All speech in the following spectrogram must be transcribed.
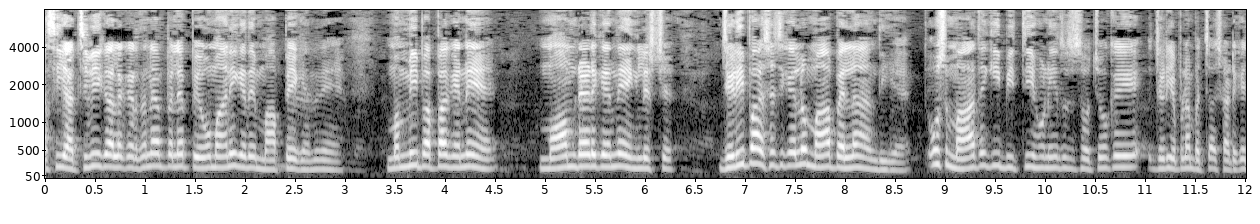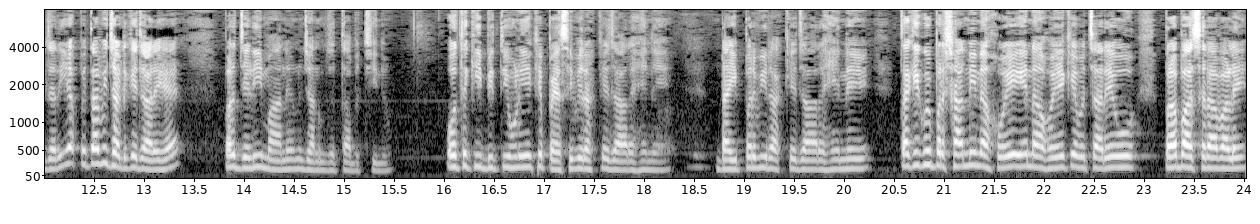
ਅਸੀਂ ਅੱਜ ਵੀ ਗੱਲ ਕਰਦੇ ਨਾ ਪਹਿਲੇ ਪਿਓ ਮਾਂ ਨਹੀਂ ਕਹਿੰਦੇ ਮਾਪੇ ਕਹਿੰਦੇ ਨੇ ਮੰਮੀ ਪਾਪਾ ਕਹਿੰਦੇ ਆ ਮਮ ਡੈਡ ਕਹਿੰਦੇ ਇੰਗਲਿਸ਼ ਚ, ਜਿਹੜੀ ਭਾਸ਼ਾ ਚ ਕਹਿ ਲਓ ਮਾਂ ਪਹਿਲਾਂ ਆਂਦੀ ਹੈ। ਉਸ ਮਾਂ ਤੇ ਕੀ ਬੀਤੀ ਹੋਣੀ ਹੈ, ਤੁਸੀਂ ਸੋਚੋ ਕਿ ਜਿਹੜੀ ਆਪਣਾ ਬੱਚਾ ਛੱਡ ਕੇ ਜਾ ਰਹੀ ਹੈ, ਪਿਤਾ ਵੀ ਛੱਡ ਕੇ ਜਾ ਰਿਹਾ ਹੈ, ਪਰ ਜਿਹੜੀ ਮਾਂ ਨੇ ਉਹਨੂੰ ਜਨਮ ਦਿੱਤਾ ਬੱਚੀ ਨੂੰ। ਉਹ ਤੇ ਕੀ ਬੀਤੀ ਹੋਣੀ ਹੈ ਕਿ ਪੈਸੇ ਵੀ ਰੱਖ ਕੇ ਜਾ ਰਹੇ ਨੇ, ਡਾਈਪਰ ਵੀ ਰੱਖ ਕੇ ਜਾ ਰਹੇ ਨੇ, ਤਾਂ ਕਿ ਕੋਈ ਪਰੇਸ਼ਾਨੀ ਨਾ ਹੋਏ, ਇਹ ਨਾ ਹੋਏ ਕਿ ਵਿਚਾਰੇ ਉਹ ਪ੍ਰਭ ਆਸਰਾ ਵਾਲੇ,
